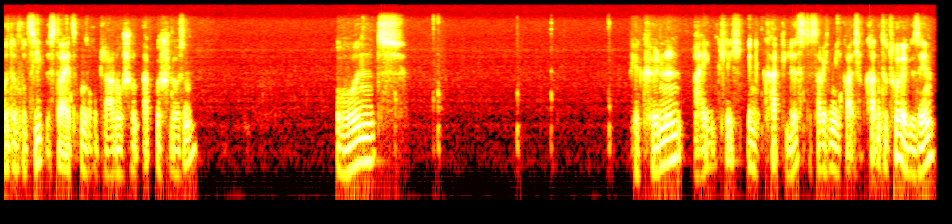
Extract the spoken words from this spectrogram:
Und im Prinzip ist da jetzt unsere Planung schon abgeschlossen. Und wir können eigentlich in Cutlist, das habe ich nämlich gerade, ich habe gerade ein Tutorial gesehen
